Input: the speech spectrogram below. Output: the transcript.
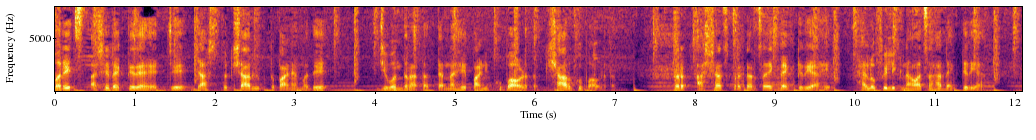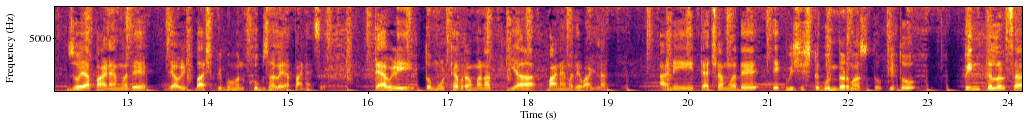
बरेच असे बॅक्टेरिया आहेत जे जास्त क्षारयुक्त पाण्यामध्ये जिवंत राहतात. त्यांना हे पाणी खूप आवडतं क्षार खूप आवडतात तर अशाच प्रकारचा एक बॅक्टेरिया आहे हॅलोफिलिक नावाचा हा बॅक्टेरिया जो या पाण्यामध्ये ज्यावेळी बाष्पीभवन खूप झालं या पाण्याचं त्यावेळी तो मोठ्या प्रमाणात या पाण्यामध्ये वाढला. आणि त्याच्यामध्ये एक विशिष्ट गुणधर्म असतो की तो पिंक कलरचा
